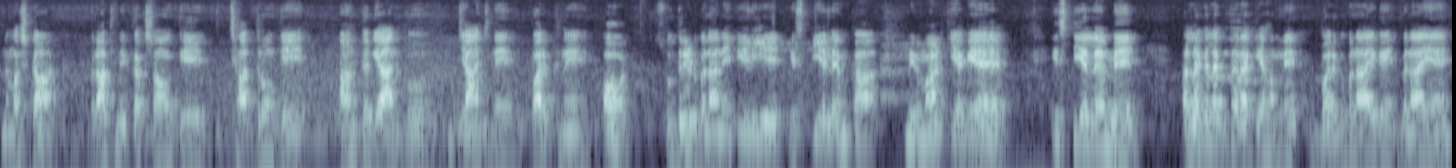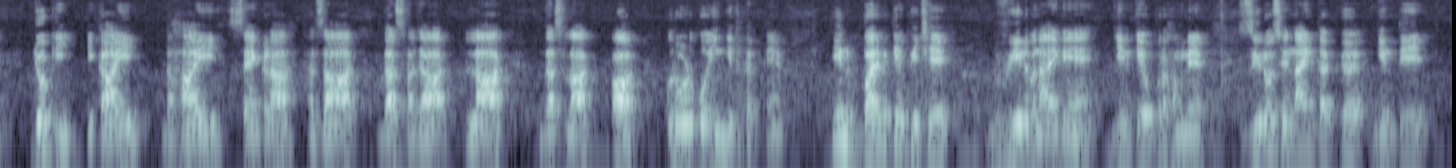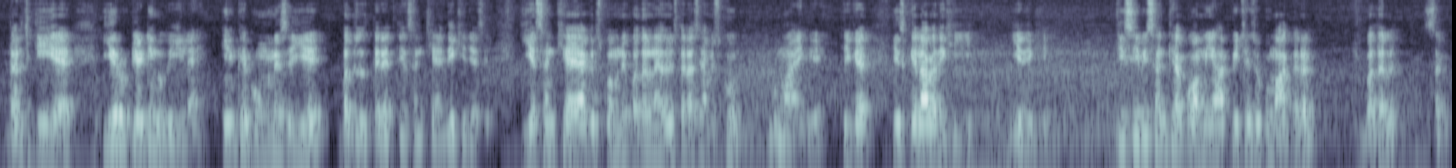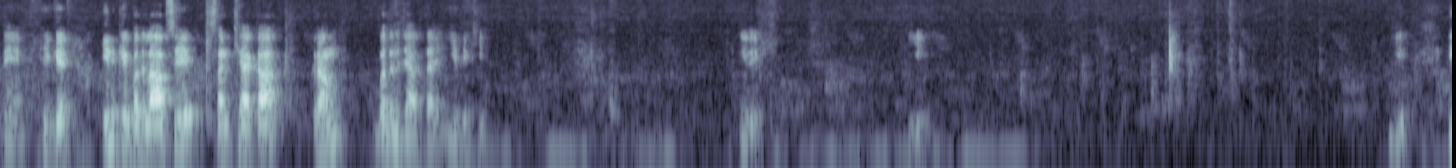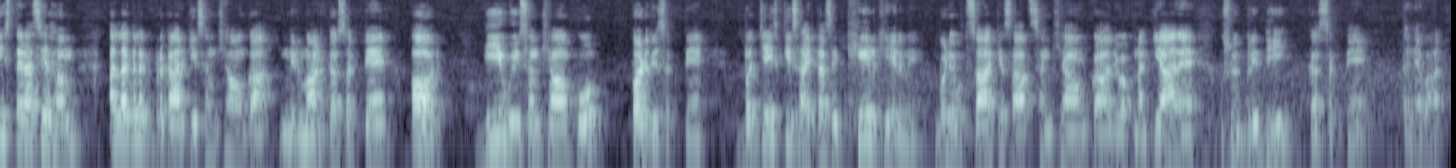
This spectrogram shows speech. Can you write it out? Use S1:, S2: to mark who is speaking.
S1: नमस्कार। प्राथमिक कक्षाओं के छात्रों के अंक ज्ञान को जांचने, परखने और सुदृढ़ बनाने के लिए इस टीएलएम का निर्माण किया गया है। इस टीएलएम में अलग अलग तरह के हमने वर्ग बनाए गए, बनाए हैं, जो कि इकाई, दहाई, सैकड़ा, हज़ार, दस हज़ार, लाख, दस लाख और करोड़ को इंगित करते हैं। इन वर्ग के पीछे व्हील बनाए गए हैं, जिनके ऊपर हमने ज़ीरो से नाइन तक गिनती दर्ज की है। ये रोटेटिंग व्हील है। इनके घूमने से ये बदलते रहती हैं संख्याएँ। देखिए जैसे, ये संख्या है अगर इसको हमने बदलना है तो इस तरह से हम इसको घुमाएँगे, ठीक है? इसके अलावा देखिए ये देखिए। किसी भी संख्या को हम यहाँ पीछे से घुमाकर बदल सकते हैं, ठीक है? इनके बदलाव से संख्या का क्रम बदल जाता है। ये देखिए ये देखिए ये ये इस तरह से हम अलग अलग प्रकार की संख्याओं का निर्माण कर सकते हैं और दी हुई संख्याओं को पढ़ भी सकते हैं। बच्चे इसकी सहायता से खेल खेल में बड़े उत्साह के साथ संख्याओं का जो अपना ज्ञान है, उसमें वृद्धि कर सकते हैं। धन्यवाद।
